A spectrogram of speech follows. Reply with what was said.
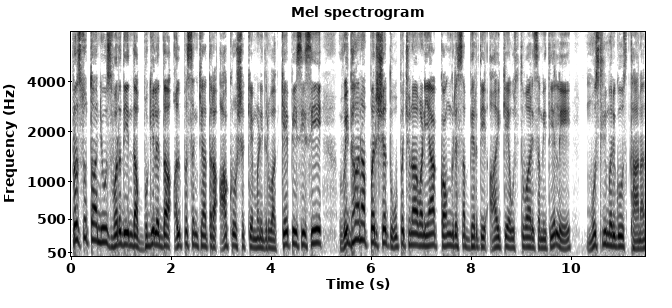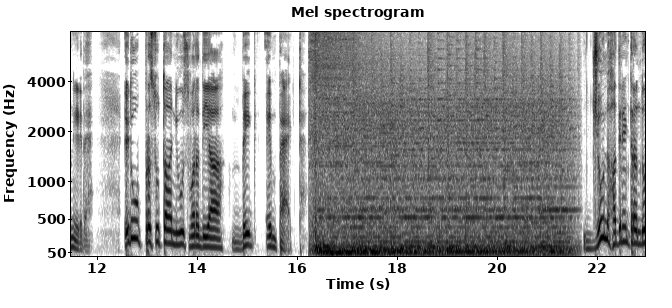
ಪ್ರಸ್ತುತ ನ್ಯೂಸ್ ವರದಿಯಿಂದ ಭುಗಿಲೆದ್ದ ಅಲ್ಪಸಂಖ್ಯಾತರ ಆಕ್ರೋಶಕ್ಕೆ ಮಣಿದಿರುವ ಕೆಪಿಸಿಸಿ ವಿಧಾನ ಪರಿಷತ್ ಉಪಚುನಾವಣೆಯ ಕಾಂಗ್ರೆಸ್ ಅಭ್ಯರ್ಥಿ ಆಯ್ಕೆ ಉಸ್ತುವಾರಿ ಸಮಿತಿಯಲ್ಲಿ ಮುಸ್ಲಿಮರಿಗೂ ಸ್ಥಾನ ನೀಡಿದೆ. ಇದು ಪ್ರಸ್ತುತ ನ್ಯೂಸ್ ವರದಿಯ ಬಿಗ್ ಇಂಪ್ಯಾಕ್ಟ್. ಜೂನ್ ಹದಿನೆಂಟರಂದು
